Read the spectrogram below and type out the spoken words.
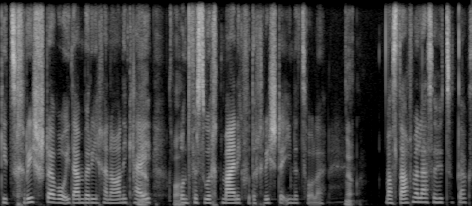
gibt es Christen, die in diesem Bereich eine Ahnung haben voll. und versucht, die Meinung der Christen reinzuholen. Ja. Was darf man lesen heutzutage?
